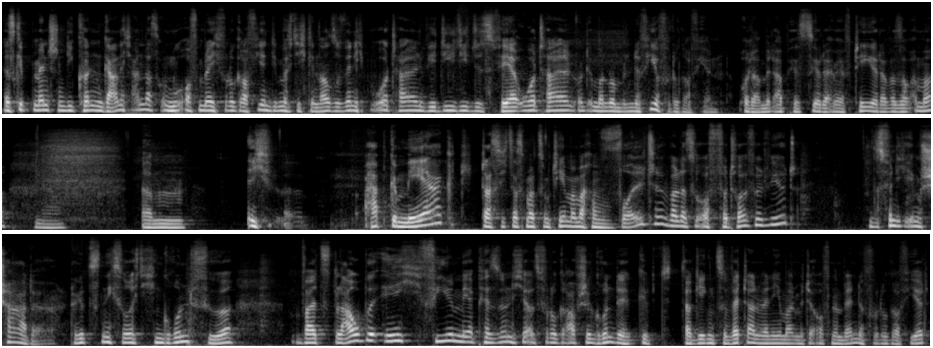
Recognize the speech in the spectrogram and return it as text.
Es gibt Menschen, die können gar nicht anders und nur offenblich fotografieren, die möchte ich genauso wenig beurteilen wie die, die das verurteilen und immer nur mit Blende 4 fotografieren. Oder mit APS-C oder MFT oder was auch immer. Ja. Ähm, ich äh, habe gemerkt, dass ich das mal zum Thema machen wollte, weil das so oft verteufelt wird. Und das finde ich eben schade. Da gibt es nicht so richtig einen Grund für, weil es, glaube ich, viel mehr persönliche als fotografische Gründe gibt, dagegen zu wettern, wenn jemand mit der offenen Blende fotografiert.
